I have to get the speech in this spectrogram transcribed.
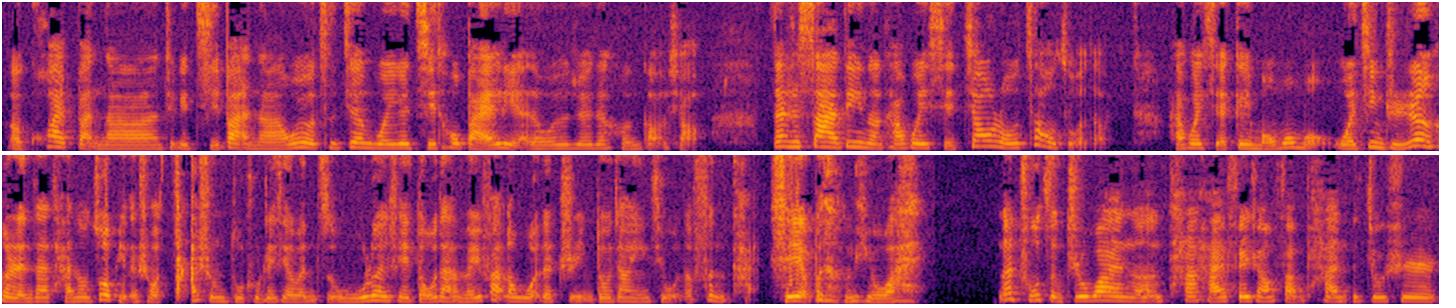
呃快板呐，这个急板呐。我有次见过一个急头白脸的，我就觉得很搞笑。但是萨蒂呢，他会写娇柔造作的，还会写给某某某。我禁止任何人在弹奏作品的时候大声读出这些文字，无论谁斗胆违反了我的指引，都将引起我的愤慨，谁也不能例外。那除此之外呢？他还非常反叛，就是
